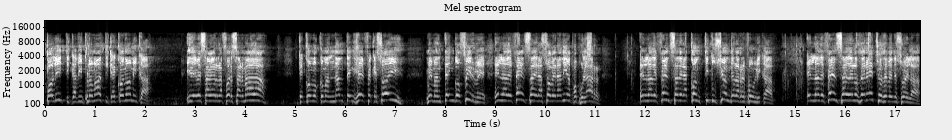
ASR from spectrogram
política, diplomática, económica. Y debe saber la Fuerza Armada que como comandante en jefe que soy, me mantengo firme en la defensa de la soberanía popular, en la defensa de la constitución de la República, en la defensa de los derechos de Venezuela.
